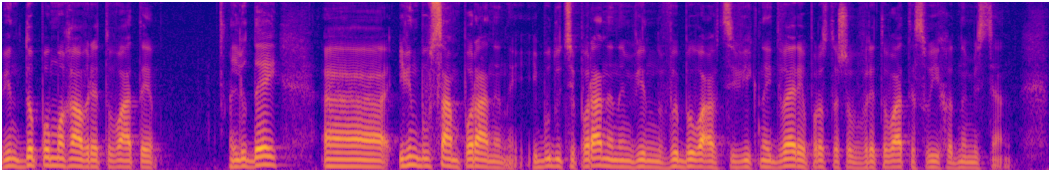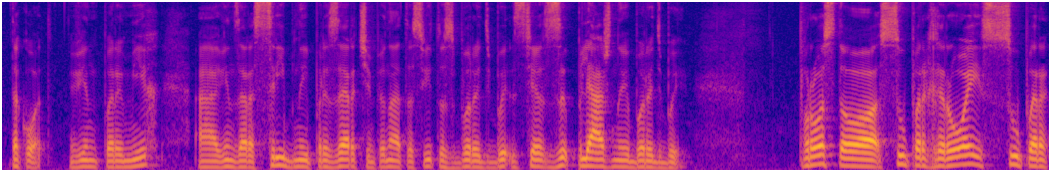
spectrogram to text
Він допомагав рятувати людей. Е, і він був сам поранений. І, будучи пораненим, він вибивав ці вікна й двері просто щоб врятувати своїх одномістян. Так от, він переміг. А він зараз срібний призер чемпіонату світу з боротьби з пляжної боротьби. Просто супергерой, супер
